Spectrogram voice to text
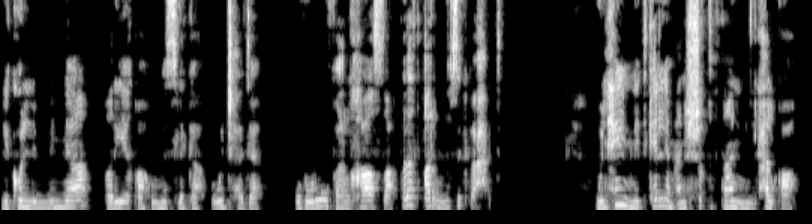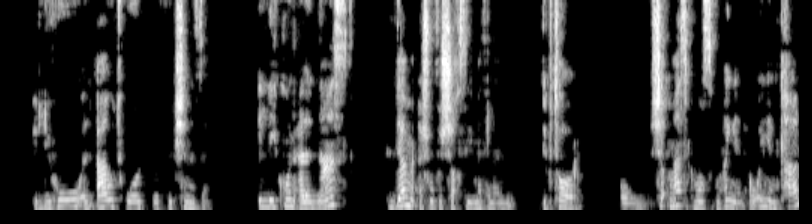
لكل منا طريقه ومسلكه ووجهته وظروفه الخاصة فلا تقارن نفسك بأحد. والحين بنتكلم عن الشق الثاني من الحلقة اللي هو ال outward perfectionism اللي يكون على الناس كنت دائما أشوف الشخص اللي مثلا دكتور أو ماسك منصب معين أو أيا كان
